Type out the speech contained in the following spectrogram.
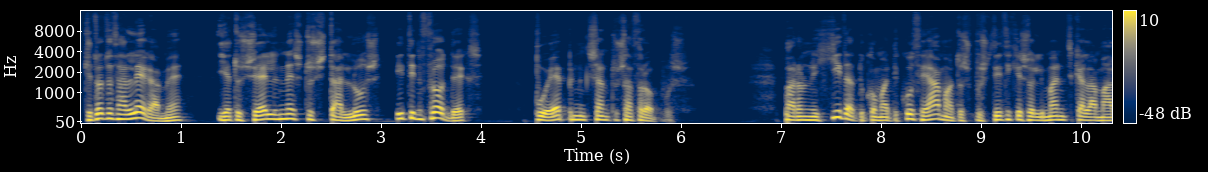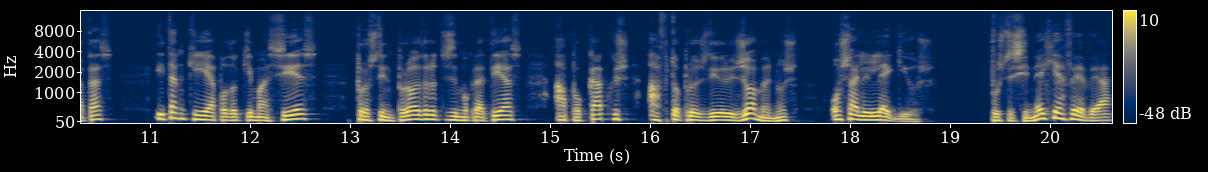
Και τότε θα λέγαμε για τους Έλληνες, τους Ιταλούς ή την Frontex που έπνιξαν τους ανθρώπους. Παρονυχίδα του κομματικού θεάματος που στήθηκε στο λιμάνι της Καλαμάτας ήταν και οι αποδοκιμασίες προς την πρόεδρο της Δημοκρατίας από κάποιους αυτοπροσδιοριζόμενους ως αλληλέγγυους, που στη συνέχεια βέβαια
